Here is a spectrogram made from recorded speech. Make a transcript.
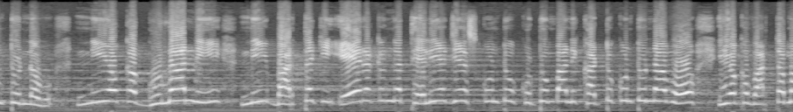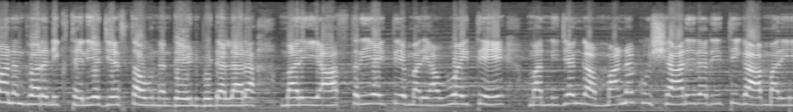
ఉంటున్నావు? నీ యొక్క గుణాన్ని నీ భర్తకి ఏ రకంగా తెలియజేసుకుంటూ కుటుంబాన్ని కట్టుకుంటున్నావో ఈ యొక్క వర్తమానం ద్వారా నీకు తెలియజేస్తా ఉన్నాను దేవుని బిడ్డలారా. మరి ఆ స్త్రీ అయితే మరి అవ్వ అయితే మరి నిజంగా మనకు శారీర రీతిగా మరి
